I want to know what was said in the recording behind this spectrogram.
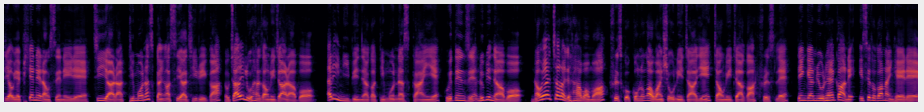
တယောက်ရဲ့ဖြစ်နေတောင်ဆင်နေတယ်ကြည့်ရတာ Demoness Gang ကဆရာကြီးတွေကယောက်ျားလေးလိုဟန်ဆောင်နေကြတာပေါ့အဲ့ဒီနီးပညာက Demoness Gang ရဲ့ဂွေတင်စဉ်အမှုပညာပေါ့နောက်ရကျတော့ယထာပေါ်မှာ Tris ကိုအကုန်လုံးကဝိုင်းရှိုးနေကြရင်ကြောင်နေကြက Tris လဲတင်ကံမျိုးထဲကနေ AC ထွက်သွားနိုင်ခဲ့တယ်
